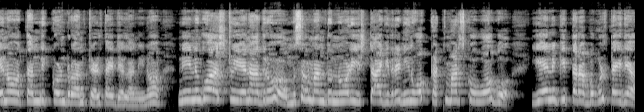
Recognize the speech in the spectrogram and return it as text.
ಏನೋ ತಂದಿಕ್ಕೊಂಡ್ರು ಅಂತ ಹೇಳ್ತಾ ಇದೆಯಲ್ಲ ನೀನು? ನಿನಗೂ ಅಷ್ಟು ಏನಾದ್ರೂ ಮುಸಲ್ಮಾನ್ದು ನೋಡಿ ಇಷ್ಟ ಆಗಿದ್ರೆ ನೀನು ಹೋಗಿ ಕಟ್ ಮಾಡಿಸ್ಕೊ ಹೋಗು. ಏನಕ್ಕೆ ಈ ತರ ಬೊಗಳ್ತಾ ಇದೆಯಾ?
